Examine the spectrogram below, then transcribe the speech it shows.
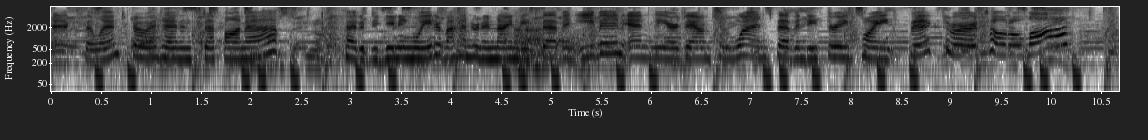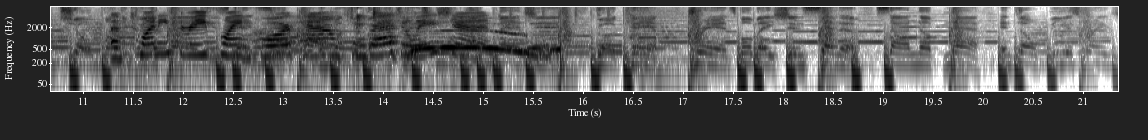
Excellent. Go ahead and step on up. Had a beginning weight of 197 even, and we are down to 173.6 for a total loss of 23.4 pounds. Congratulations. Transformation Center. Sign up now and don't be a stranger.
